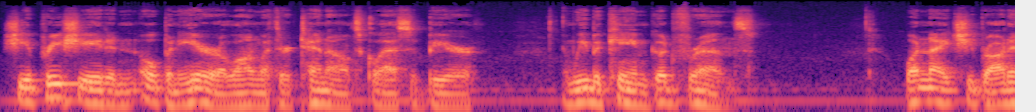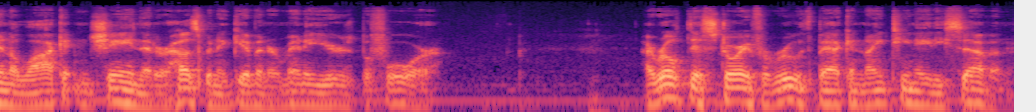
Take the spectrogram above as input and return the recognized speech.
She appreciated an open ear along with her 10 ounce glass of beer, and we became good friends. One night she brought in a locket and chain that her husband had given her many years before. I wrote this story for Ruth back in 1987.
